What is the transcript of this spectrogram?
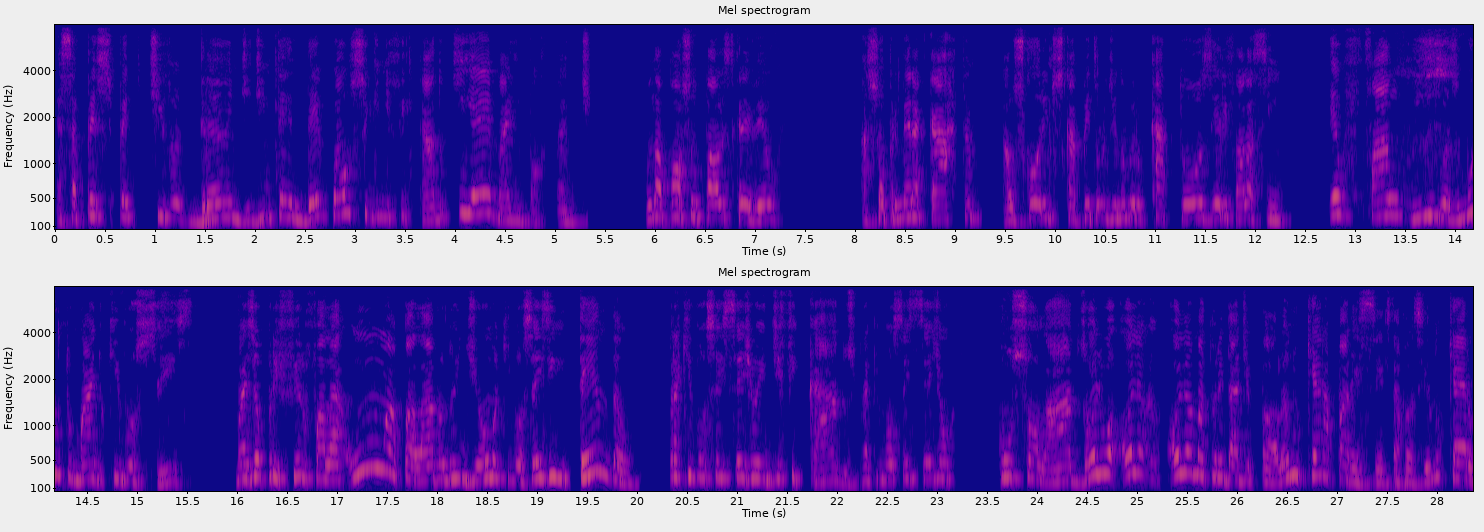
essa perspectiva grande de entender qual o significado, o que é mais importante. Quando o apóstolo Paulo escreveu a sua primeira carta aos Coríntios, capítulo de número 14, ele fala assim: eu falo línguas muito mais do que vocês, mas eu prefiro falar uma palavra no idioma que vocês entendam, para que vocês sejam edificados, para que vocês sejam consolados. Olha, olha, olha a maturidade de Paulo. Eu não quero aparecer, ele está falando assim, eu não quero,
